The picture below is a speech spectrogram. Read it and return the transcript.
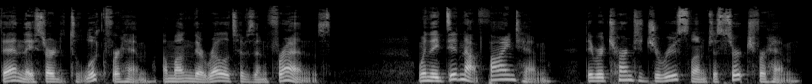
Then they started to look for him among their relatives and friends. When they did not find him, they returned to Jerusalem to search for him.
